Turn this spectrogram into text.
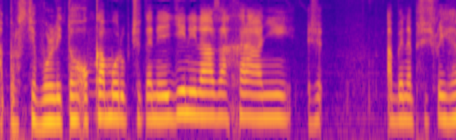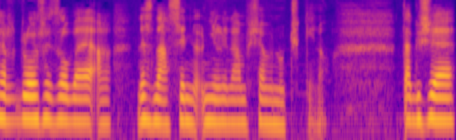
A prostě volili toho Okamuru, protože ten jediný nás zachrání, že, aby nepřišli hrdlořezové a neznásilnili nám všem vnučky. No. Takže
